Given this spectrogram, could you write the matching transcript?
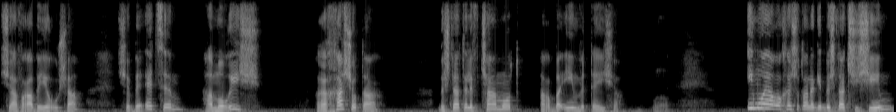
שעברה בירושה, שבעצם המוריש רכש אותה בשנת 1949. 49. אם הוא היה רוכש אותה נגיד בשנת 60,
